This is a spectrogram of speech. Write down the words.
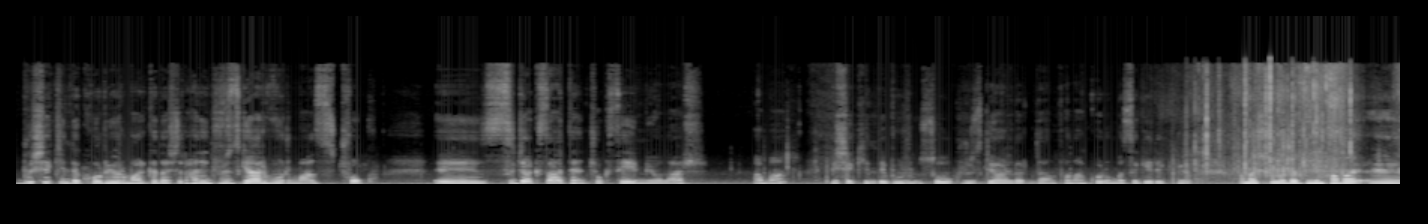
bu şekilde koruyorum arkadaşlar hani rüzgar vurmaz çok e, sıcak zaten çok sevmiyorlar ama bir şekilde bu soğuk rüzgarlardan falan korunması gerekiyor. Ama şunu da diyeyim hava e,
